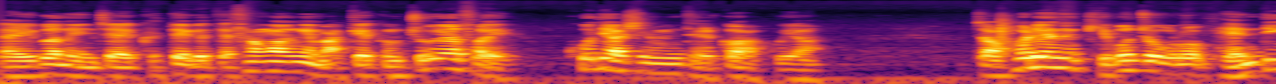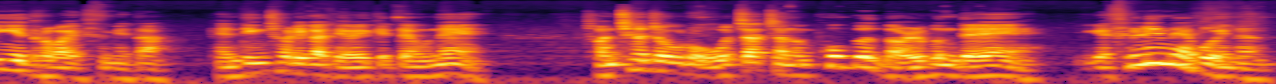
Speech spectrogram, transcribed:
자, 이거는 이제 그때그때 상황에 맞게끔 쪼여서 코디하시면 될 것 같고요. 자, 허리에는 기본적으로 밴딩이 들어가 있습니다. 밴딩 처리가 되어 있기 때문에 전체적으로 옷 자체는 폭은 넓은데 이게 슬림해 보이는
